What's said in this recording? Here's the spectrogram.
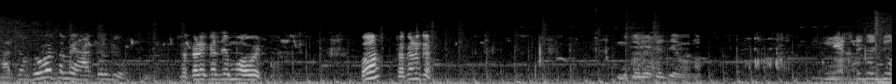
હાથમ જોવો તમે હાથમ જો ઠકડે કરજે હું આવે હો ઠકણે કર. હું તો બેઠે જ જવાનો નીકળી જજો.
